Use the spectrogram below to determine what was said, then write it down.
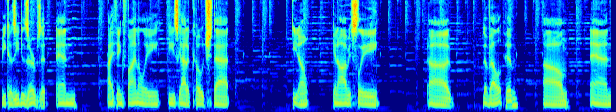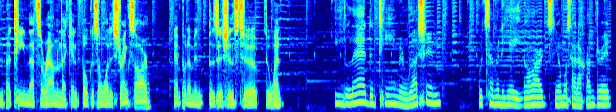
because he deserves it, and I think finally he's got a coach that you know can obviously uh, develop him, um, and a team that's around him that can focus on what his strengths are and put him in positions to to win. He led the team in rushing with 78 yards. He almost had 100.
